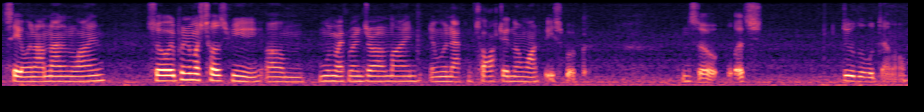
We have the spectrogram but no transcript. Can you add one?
say when I'm not online. So it pretty much tells me um, when my friends are online and when I can talk to them on Facebook. And so let's do a little demo.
